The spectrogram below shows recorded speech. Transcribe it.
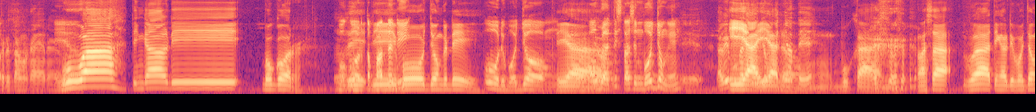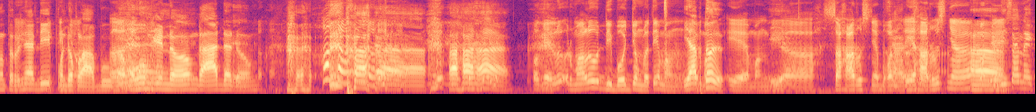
terutama KRL. Iya. Gua tinggal di Bogor. Bogor, Di- tepatnya di, Bojong Gede. Oh, di Bojong. Iya. Oh, berarti stasiun Bojong ya? Iya. Tapi bukan iya Bojong iya Kenyot dong. ya. Bukan. Masa gua tinggal di Bojong turunnya Iya, di di Pondok. Labu. Gak Ah. mungkin dong, nggak ada dong. Hahaha. Oke, lu rumah lu di Bojong berarti emang Iya, betul. Iya, emang dia seharusnya bukan Seharusnya. eh harusnya Ah. pakai bisa naik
